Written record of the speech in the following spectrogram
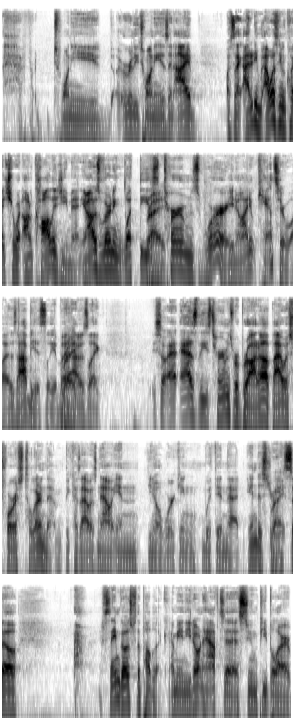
twenty early twenties, and I. I was like, I didn't even, I wasn't even quite sure what oncology meant. You know, I was learning what these Right. terms were. You know, I knew cancer was obviously, but Right. I was like, so a, as these terms were brought up, I was forced to learn them because I was now in, you know, working within that industry. Right. So same goes for the public. I mean, you don't have to assume people are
